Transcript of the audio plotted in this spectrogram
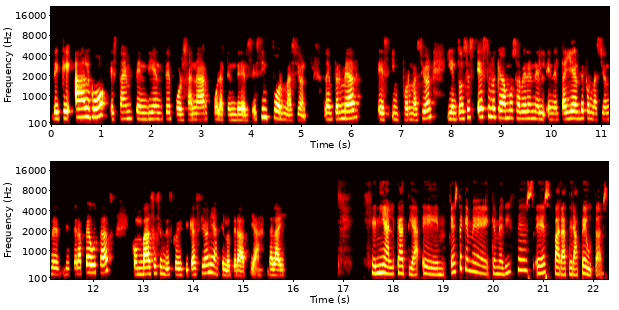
de que algo está en pendiente por sanar, por atenderse. Es información. La enfermedad es información y entonces esto es lo que vamos a ver en el, en el taller de formación de, de terapeutas con bases en descodificación y angeloterapia. Dalai. Genial, Katia. Em, este que me, que me dices es para terapeutas,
